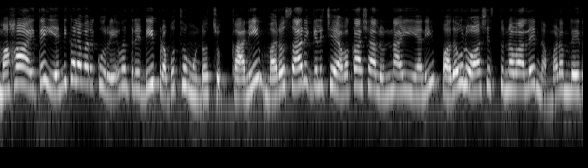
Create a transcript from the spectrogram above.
మహా అయితే ఎన్నికల వరకు రేవంత్ రెడ్డి ప్రభుత్వం ఉండొచ్చు. కానీ మరోసారి గెలిచే అవకాశాలున్నాయి అని పదవులు ఆశిస్తున్న వాళ్ళే నమ్మడం లేదు.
